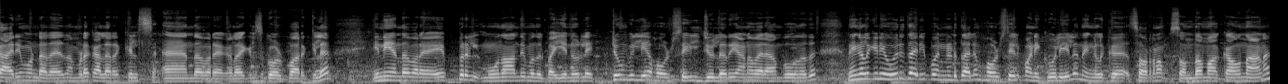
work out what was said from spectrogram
കാര്യമുണ്ട്. അതായത് നമ്മുടെ കലറക്കിൽസ് എന്താ പറയുക കലറക്കിൽസ് ഗോൾഡ് പാർക്കിൽ ഇനി എന്താ പറയുക ഏപ്രിൽ മൂന്നാം തീയതി മുതൽ പയ്യന്നൂരിൽ ഏറ്റവും വലിയ ഹോൾസെയിൽ ജ്വല്ലറിയാണ് വരാൻ പോകുന്നത്. നിങ്ങൾക്കിനി ഒരു തരി പൊന്നെടുത്താലും ഹോൾസെയിൽ പണിക്കൂലിയിൽ നിങ്ങൾക്ക് സ്വർണം സ്വന്തമാക്കാവുന്നതാണ്.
